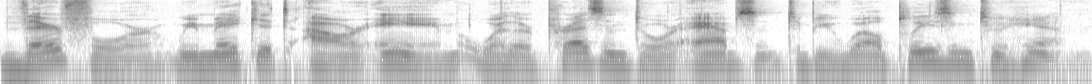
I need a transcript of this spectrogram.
Therefore, we make it our aim, whether present or absent, to be well pleasing to Him.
